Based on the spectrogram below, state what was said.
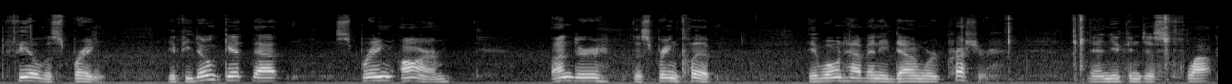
feel the spring. If you don't get that spring arm under the spring clip, it won't have any downward pressure. And you can just flop,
